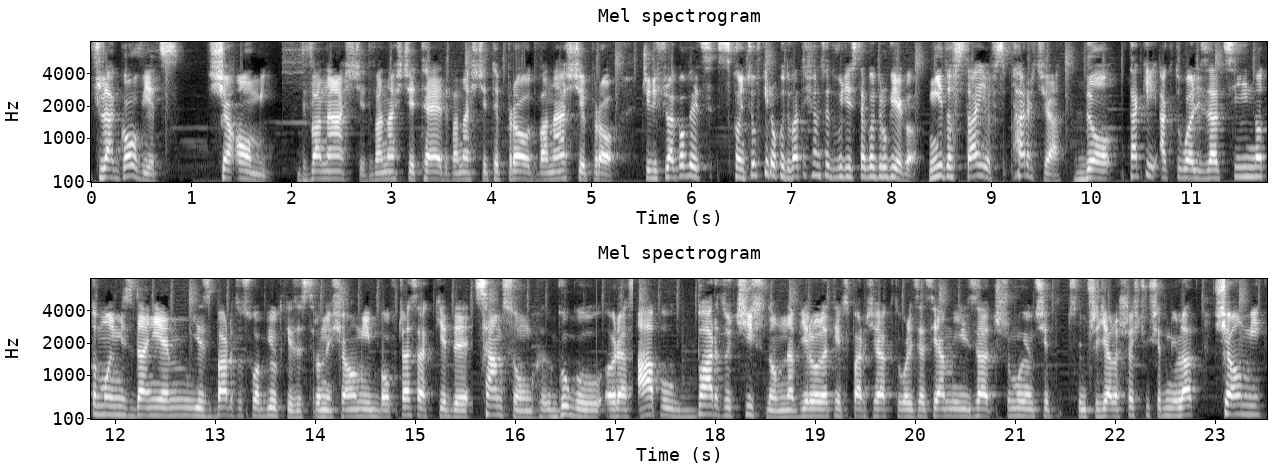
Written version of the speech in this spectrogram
flagowiec Xiaomi 12, 12T, 12T Pro, 12 Pro, czyli flagowiec z końcówki roku 2022 nie dostaje wsparcia do takiej aktualizacji, no to moim zdaniem jest bardzo słabiutkie ze strony Xiaomi, bo w czasach, kiedy Samsung, Google oraz Apple bardzo cisną na wieloletnie wsparcie aktualizacjami, zatrzymując się w tym przedziale 6-7 lat, Xiaomi,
